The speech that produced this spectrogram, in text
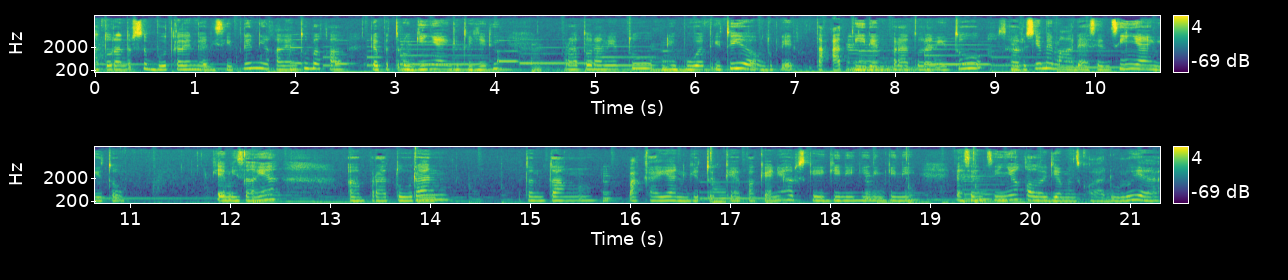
aturan tersebut kalian gak disiplin ya kalian tuh bakal dapet ruginya gitu. Jadi peraturan itu dibuat itu ya untuk ditaati dan peraturan itu seharusnya memang ada esensinya gitu. Kayak misalnya uh, peraturan tentang pakaian gitu. Kayak pakaiannya harus kayak gini gini gini. Esensinya kalau zaman sekolah dulu ya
